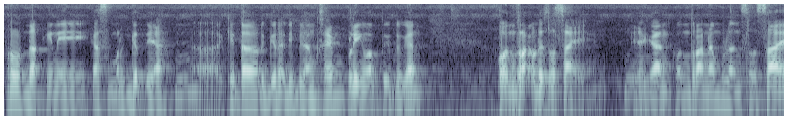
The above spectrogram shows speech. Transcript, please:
produk ini customer get ya. Eh, kita bergerak di bidang sampling waktu itu kan. Kontrak udah selesai ya kan. Kontrak enam bulan selesai.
